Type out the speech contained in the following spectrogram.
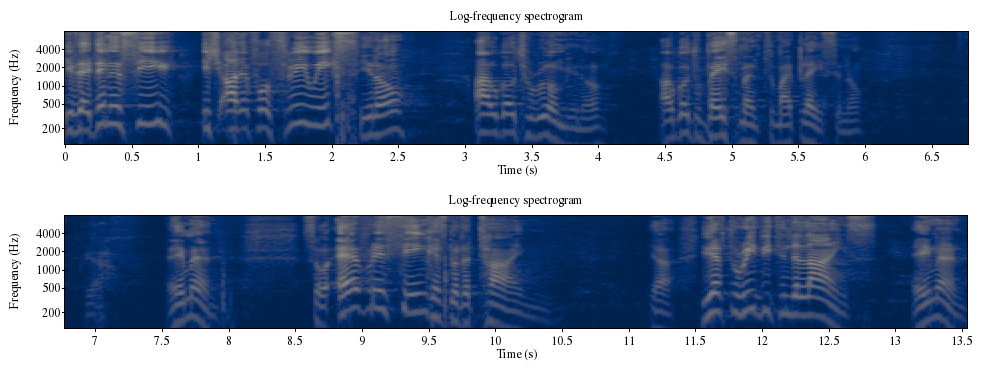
If they didn't see each other for three weeks, you know, I will go to room, you know. I'll go to basement to my place, you know. Yeah. Amen. So everything has got a time. Yeah. You have to read between the lines. Amen.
